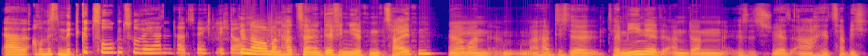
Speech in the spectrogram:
äh, auch ein bisschen mitgezogen zu werden tatsächlich. Auch. Genau, man hat seine definierten Zeiten, ja, man, man hat diese Termine und dann ist es schwer, ach, jetzt habe ich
